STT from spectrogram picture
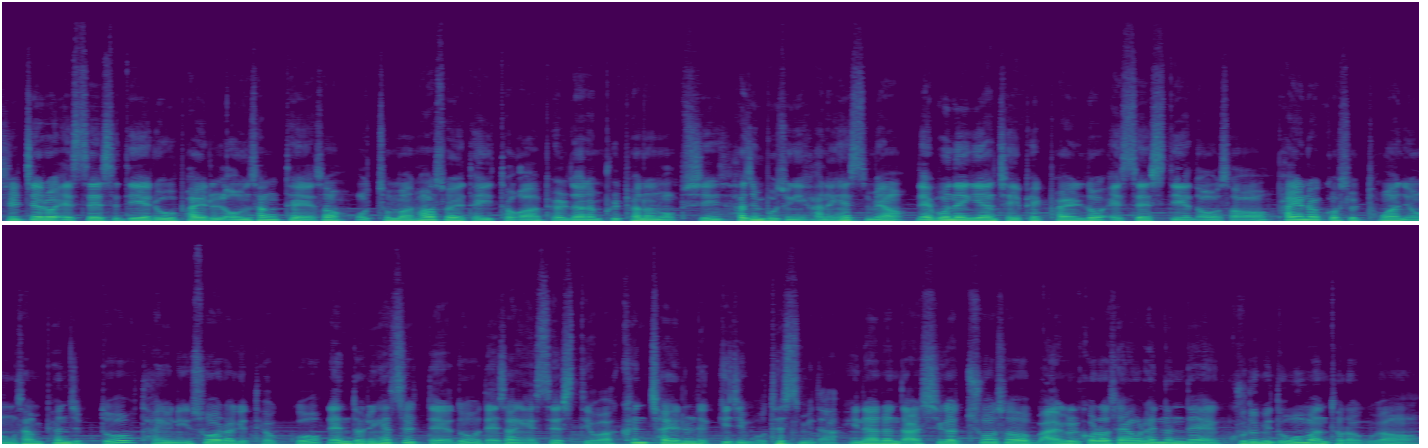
실제로 SSD에 로우 파일을 넣은 상태에서 5천만 화소의 데이터가 별다른 불편함 없이 사진 보증이 가능했으며 내보내기 위한 JPEG 파일도 SSD에 넣어서 파이널 컷을 통한 영상 편집도 당연히 수월하게 되었고 렌더링 했을 때에도 내장 SSD와 큰 차이를 느끼지 못했습니다. 이날은 날씨가 추워서 맑을 거라 생각을 했는데 구름이 너무 많더라고요.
